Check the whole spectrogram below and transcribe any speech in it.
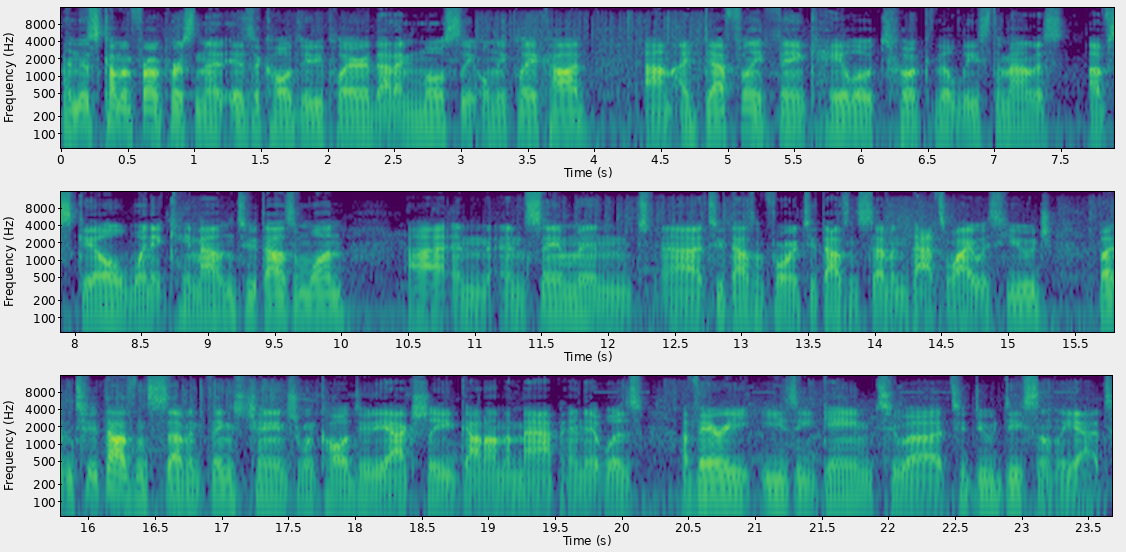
And this coming from a person that is a Call of Duty player that I mostly only play COD. Um, I definitely think Halo took the least amount of, of skill when it came out in 2001. Uh, and and same in uh, 2004 and 2007. That's why it was huge. But in 2007, things changed when Call of Duty actually got on the map, and it was a very easy game to uh, to do decently at.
